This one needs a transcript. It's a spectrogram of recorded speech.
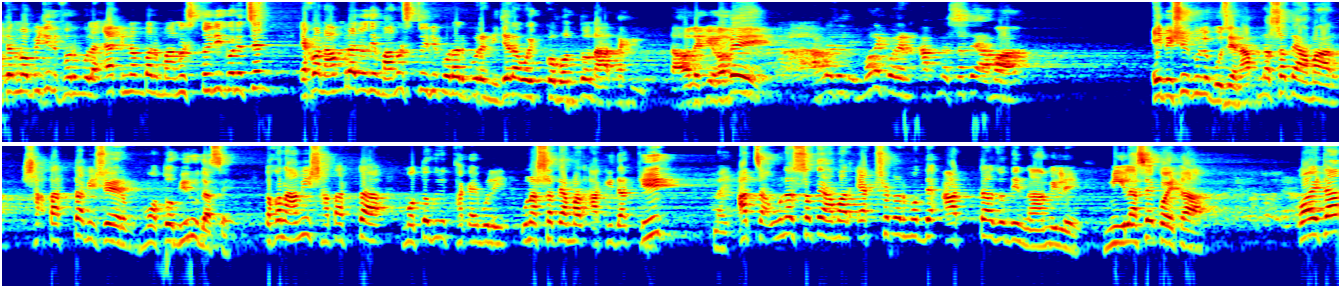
এটা নবীজির ফর্মুলা। এক নম্বর মানুষ তৈরি করেছেন, এখন আমরা যদি মানুষ তৈরি করার পরে নিজেরা ঐক্যবদ্ধ না থাকি, তাহলে কি হবে? আমরা যদি মনে করেন আপনার সাথে আমার এই বিষয়গুলো বুঝেন। আপনার সাথে আমার সাত, আটটা বিষয়ের মতবিরোধ আছে। তখন আমি সাত, আটটা মতবিরোধ থাকায় বলি ওনার সাথে আমার আকিদার ঠিক নাই। আচ্ছা ওনার সাথে আমার একশোটার মধ্যে আটটা যদি না মিলে, মিল আছে কয়টা? কয়টা?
